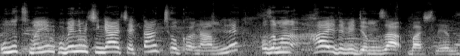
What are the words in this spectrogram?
unutmayın. Bu benim için gerçekten çok önemli. O zaman haydi videomuza başlayalım.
